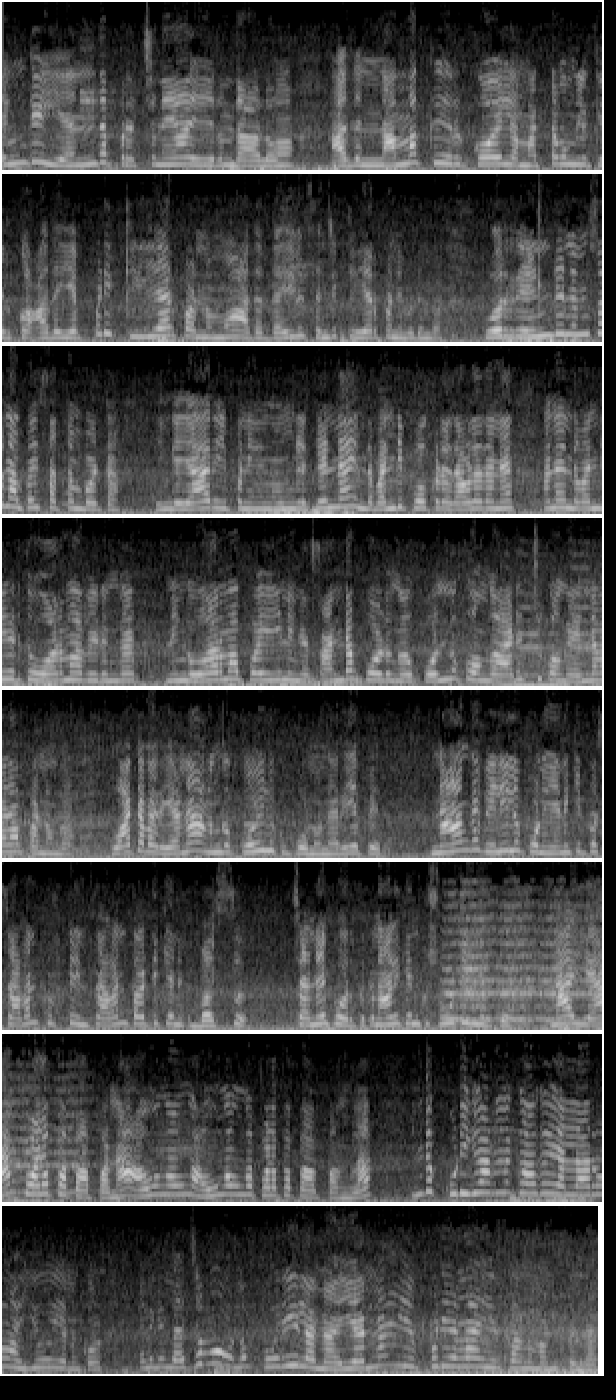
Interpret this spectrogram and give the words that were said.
எங்கே எந்த பிரச்சனையாக இருந்தாலும் அது நமக்கு இருக்கோ இல்லை மற்றவங்களுக்கு இருக்கோ அதை எப்படி கிளியர் பண்ணுமோ அதை தயவு செஞ்சு கிளியர் பண்ணி விடுங்க. ஒரு ரெண்டு நிமிஷம் நான் போய் சத்தம் போட்டேன். இங்கே யார்? இப்போ நீங்கள் உங்களுக்கு என்ன? இந்த வண்டி போக்கூடாது அவ்வளோதானே ஆனால் இந்த வண்டி எடுத்து ஓரமாக விடுங்க. நீங்கள் ஓரமாக போய் நீங்கள் சண்டை போடுங்க கொன்னுக்கோங்க அடிச்சுக்கோங்க என்ன வேணால் பண்ணுங்க. வாட்டவர் ஏன்னா அங்கே கோயிலுக்கு போகணும் நிறைய பேர். நாங்கள் வெளியில் போகணும். எனக்கு இப்போ செவன் ஃபிஃப்டீன் செவன் தேர்ட்டிக்கு எனக்கு பஸ்ஸு சென்னை போகிறதுக்கு நாளைக்கு எனக்கு ஷூட்டிங் இருக்கு. நான் ஏன் பொழப்ப பார்ப்பேன்னா அவங்கவுங்க அவங்கவுங்க பொழப்ப பார்ப்பாங்களா? இந்த குடிகாரனுக்காக எல்லாரும் ஐயோ எனக்கு எனக்கு நிஜமா ஒன்றும் புரியலண்ணா என்ன எப்படியெல்லாம் இருக்காங்க மனுஷங்க?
